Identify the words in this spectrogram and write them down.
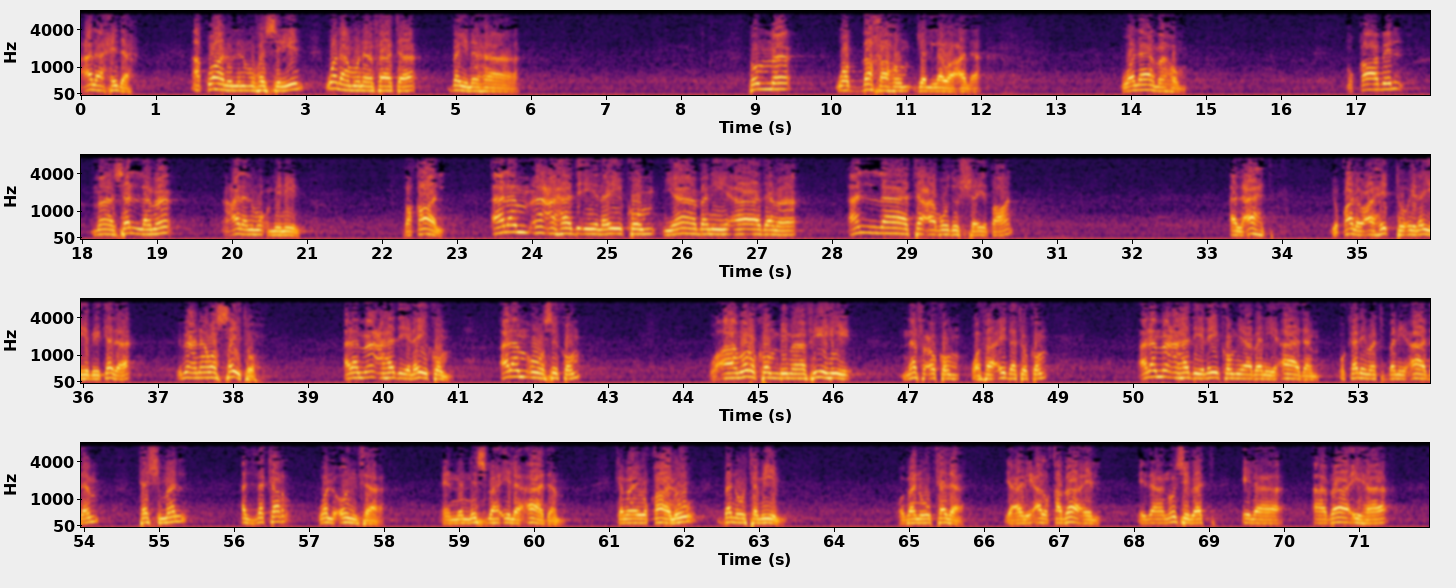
على حدة. أقوال للمفسرين ولا منافاة بينها. ثم وبخهم جل وعلا ولامهم مقابل ما سلم على المؤمنين. فقال ألم أعهد إليكم يا بني آدم ألا تعبدوا الشيطان؟ العهد. يقال عهدت إليه بكذا بمعنى وصيته. ألم أعهد إليكم؟ ألم اوصكم وآمركم بما فيه نفعكم وفائدتكم؟ ألم أعهد إليكم يا بني آدم؟ وكلمة بني آدم تشمل الذكر والأنثى إن النسبة إلى آدم. كما يقال بنو تميم وبنو كذا يعني القبائل إذا نسبت إلى آبائها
